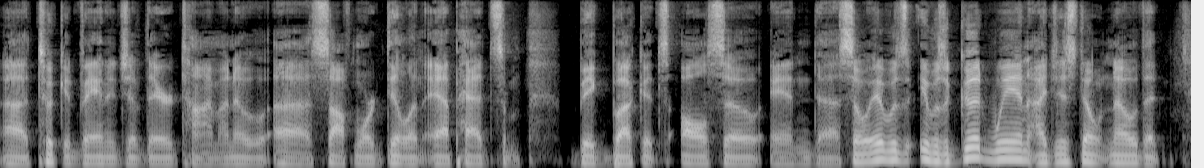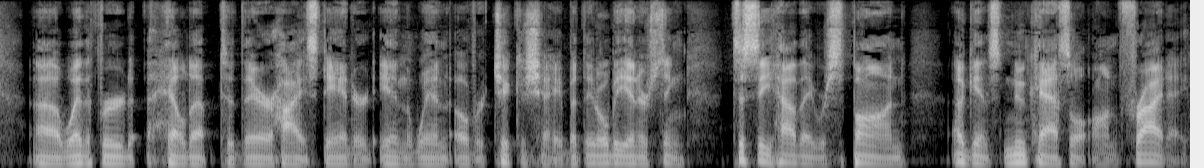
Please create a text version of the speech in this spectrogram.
uh, took advantage of their time. I know uh, sophomore Dylan Epp had some big buckets also, and uh, so it was it was a good win. I just don't know that Weatherford held up to their high standard in the win over Chickasha, but it'll be interesting to see how they respond against Newcastle on Friday.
